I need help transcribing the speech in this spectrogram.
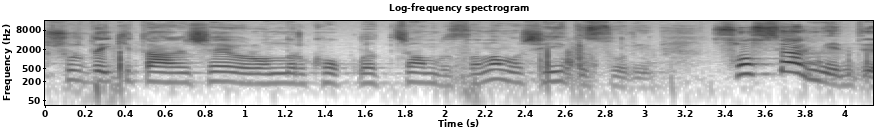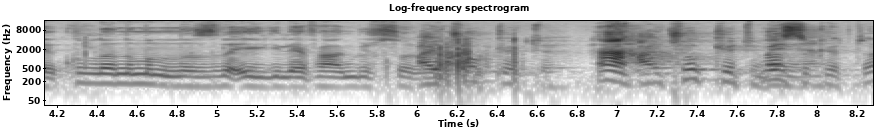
Şurada iki tane şey var onları koklatacağım da sana ama şeyi de sorayım. Sosyal medya kullanımınızla ilgili efendim bir soru. Ay çok kötü. Heh. Ay çok kötü Nasıl benim. kötü?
